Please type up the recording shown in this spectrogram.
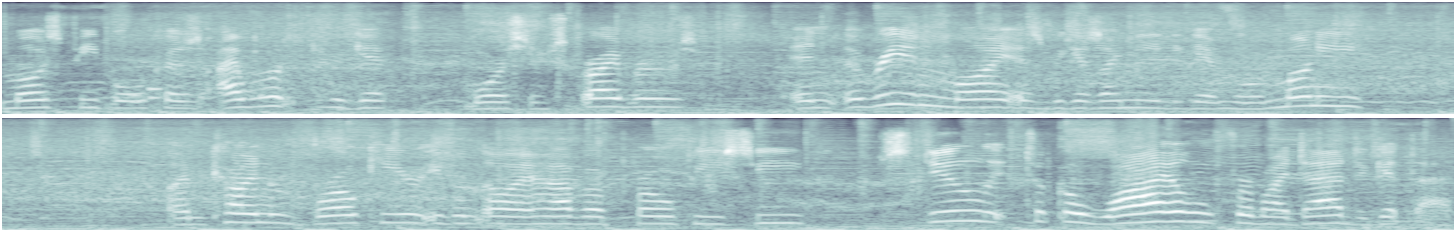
most people because I want to get more subscribers. And the reason why is because I need to get more money. I'm kind of broke here even though I have a pro PC. Still, it took a while for my dad to get that.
